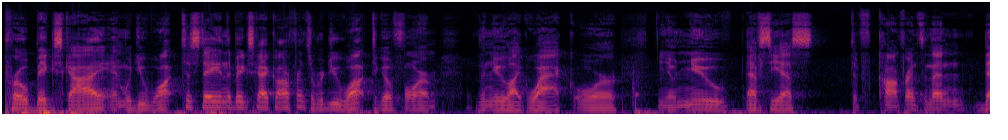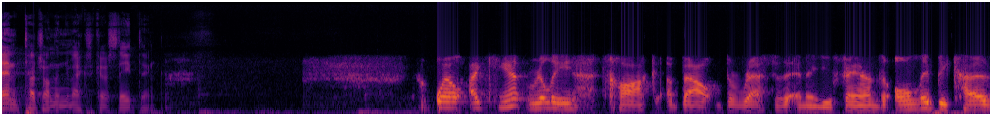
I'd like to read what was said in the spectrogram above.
pro Big Sky, and would you want to stay in the Big Sky Conference, or would you want to go form the new like WAC or you know new FCS conference, and then then touch on the New Mexico State thing? Well, I can't really talk about the rest of the NAU fans only because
